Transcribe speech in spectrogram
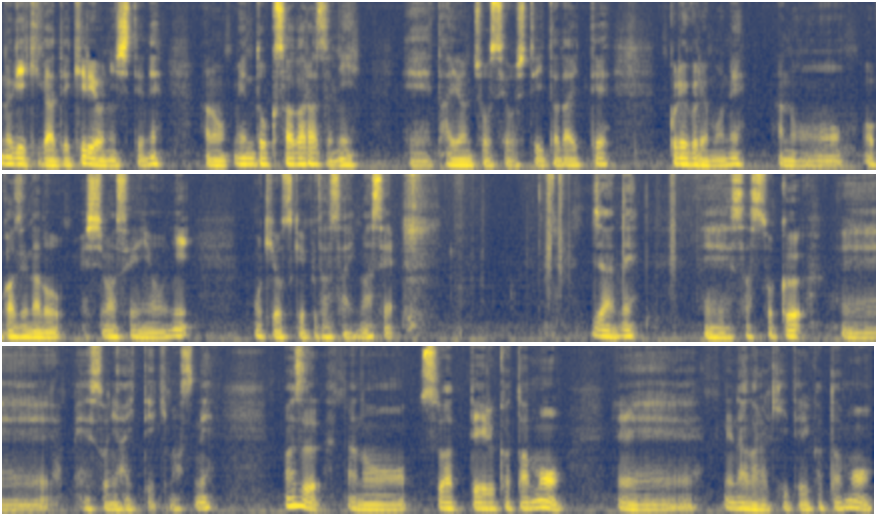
脱ぎ着ができるようにしてねあの面倒くさがらずに、えー体温調整をしていただいてくれぐれもね、あのお風邪などしませんようにお気をつけくださいませ。じゃあね、えー早速、えー瞑想に入っていきますね。まず、あの座っている方も、えー寝ながら聞いている方も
